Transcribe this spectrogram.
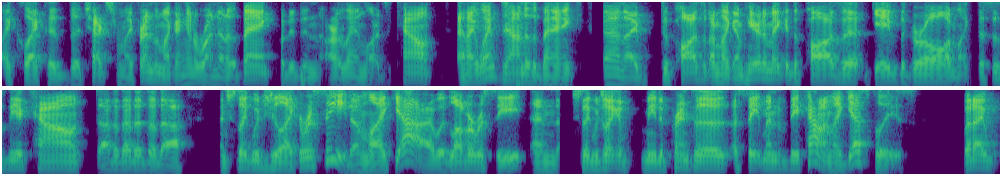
I collected the checks from my friends. I'm like, I'm going to run down to the bank, put it in our landlord's account. And I went down to the bank and I deposit. I'm like, I'm here to make a deposit. Gave the girl, I'm like, this is the account, da da da da da da. And she's like, Would you like a receipt? I'm like, Yeah, I would love a receipt. And she's like, Would you like me to print a, a statement of the account? I'm like, Yes, please. But I,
